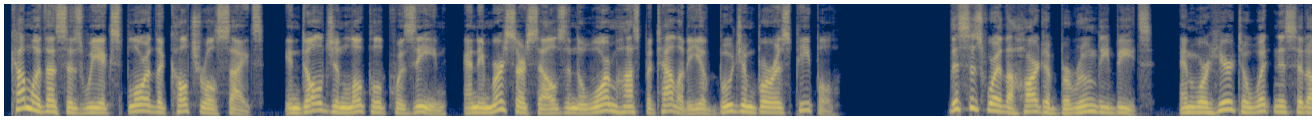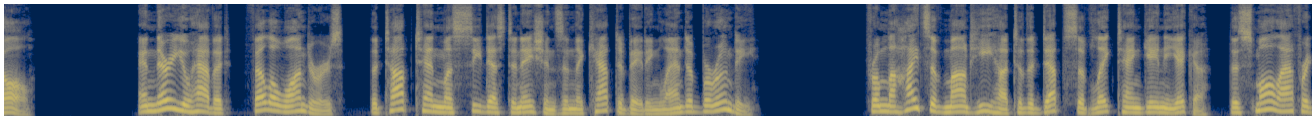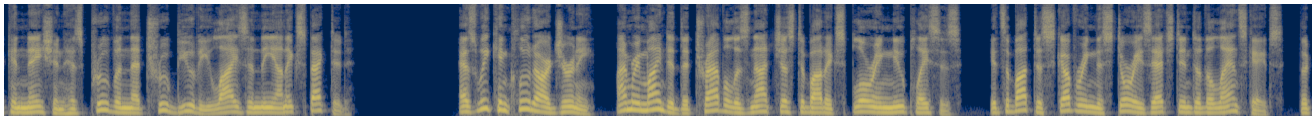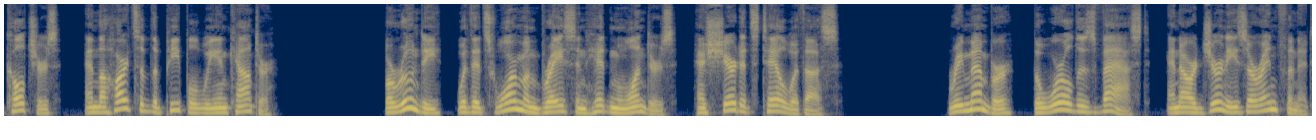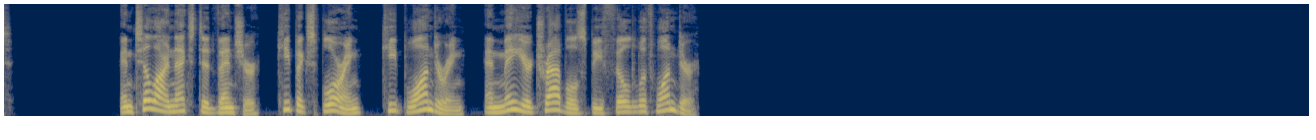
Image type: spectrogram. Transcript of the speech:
Come with us as we explore the cultural sites, indulge in local cuisine, and immerse ourselves in the warm hospitality of Bujumbura's people. This is where the heart of Burundi beats, and we're here to witness it all. And there you have it, fellow wanderers, the top 10 must see destinations in the captivating land of Burundi. From the heights of Mount Heha to the depths of Lake Tanganyika, the small African nation has proven that true beauty lies in the unexpected. As we conclude our journey, I'm reminded that travel is not just about exploring new places, it's about discovering the stories etched into the landscapes, the cultures, and the hearts of the people we encounter. Burundi, with its warm embrace and hidden wonders, has shared its tale with us. Remember, the world is vast, and our journeys are infinite. Until our next adventure, keep exploring, keep wandering, and may your travels be filled with wonder.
